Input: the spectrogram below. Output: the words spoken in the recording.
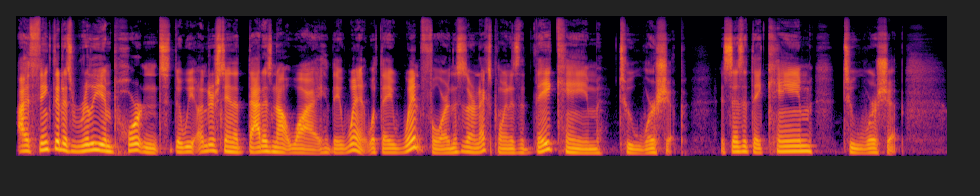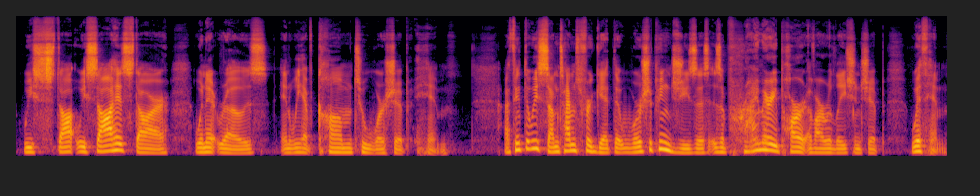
I think that it's really important that we understand that that is not why they went. What they went for, and this is our next point, is that they came to worship. It says that they came to worship. We, saw we saw his star when it rose, and we have come to worship him. I think that we sometimes forget that worshiping Jesus is a primary part of our relationship with him.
